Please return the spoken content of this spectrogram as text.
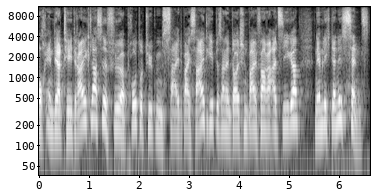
Auch in der T3-Klasse für Prototypen Side-by-Side -Side gibt es einen deutschen Beifahrer als Sieger, nämlich Dennis Zenz.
